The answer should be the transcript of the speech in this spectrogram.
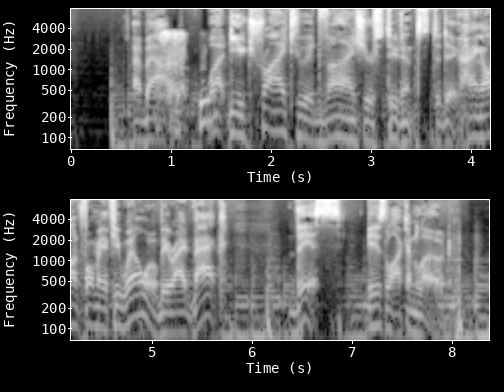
about what you try to advise your students to do. Hang on for me, if you will. We'll be right back. This is Lock and Load.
